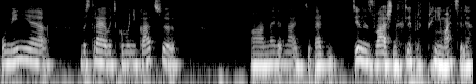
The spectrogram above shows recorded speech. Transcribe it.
Умение выстраивать коммуникацию, а, наверное, оди- один из важных для предпринимателя.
